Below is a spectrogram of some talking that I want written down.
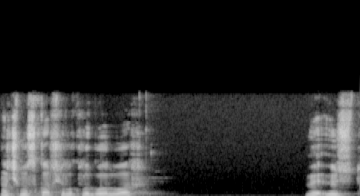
Maçımız karşılıklı gol var ve üst.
